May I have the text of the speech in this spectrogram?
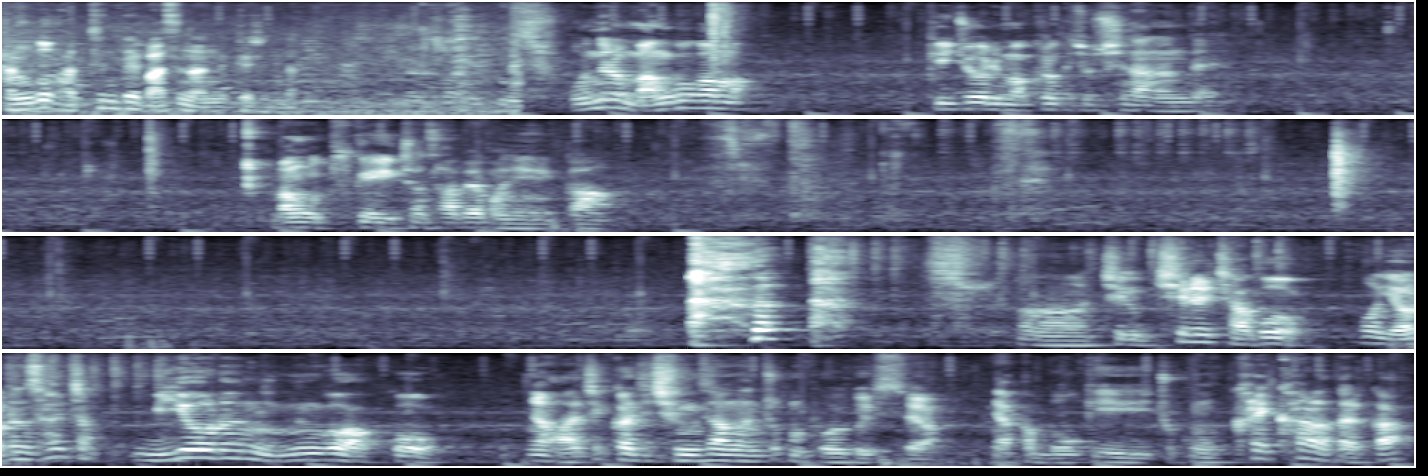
단거 같은데 맛은 안 느껴진다. 오늘은 망고가 막 비주얼이 막 그렇게 좋진 않은데 망고 두 개 2,400원이니까 어, 지금 7일 차고 어, 열은 살짝 미열은 있는 것 같고 그냥 아직까지 증상은 조금 보이고 있어요. 약간 목이 조금 칼칼하달까?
